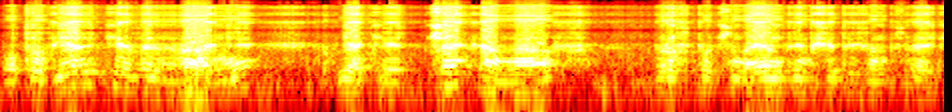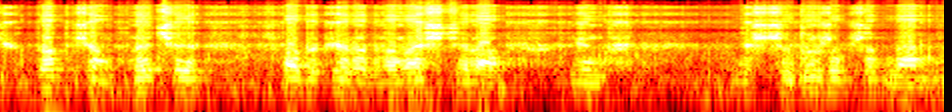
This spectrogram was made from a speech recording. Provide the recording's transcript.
Oto wielkie wyzwanie, jakie czeka nas w rozpoczynającym się tysiącleciu. To tysiąclecie trwa dopiero 12 lat, więc jeszcze dużo przed nami.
